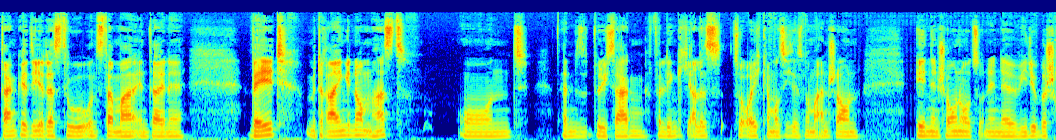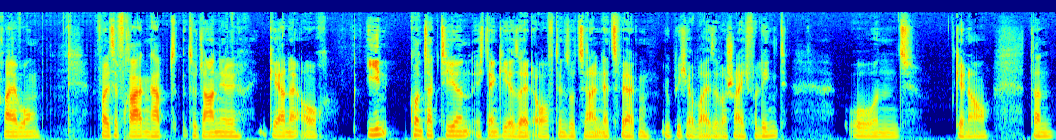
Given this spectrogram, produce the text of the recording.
danke dir, dass du uns da mal in deine Welt mit reingenommen hast. Und dann würde ich sagen, verlinke ich alles zu euch, kann man sich das nochmal anschauen in den Shownotes und in der Videobeschreibung. Falls ihr Fragen habt zu Daniel, gerne auch ihn kontaktieren. Ich denke, ihr seid auch auf den sozialen Netzwerken üblicherweise wahrscheinlich verlinkt. Und genau, dann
